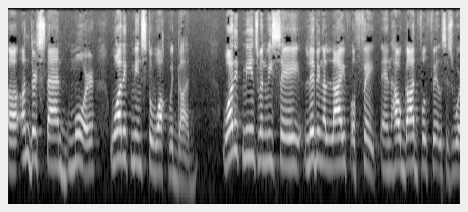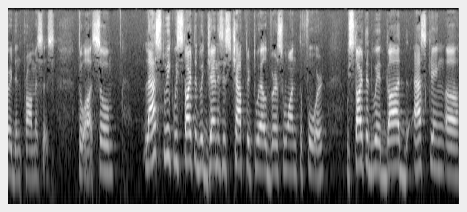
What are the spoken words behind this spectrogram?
uh, understand more what it means to walk with God. What it means when we say living a life of faith and how God fulfills his word and promises to us. So, last week we started with Genesis chapter 12, verse 1 to 4. We started with God asking uh,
